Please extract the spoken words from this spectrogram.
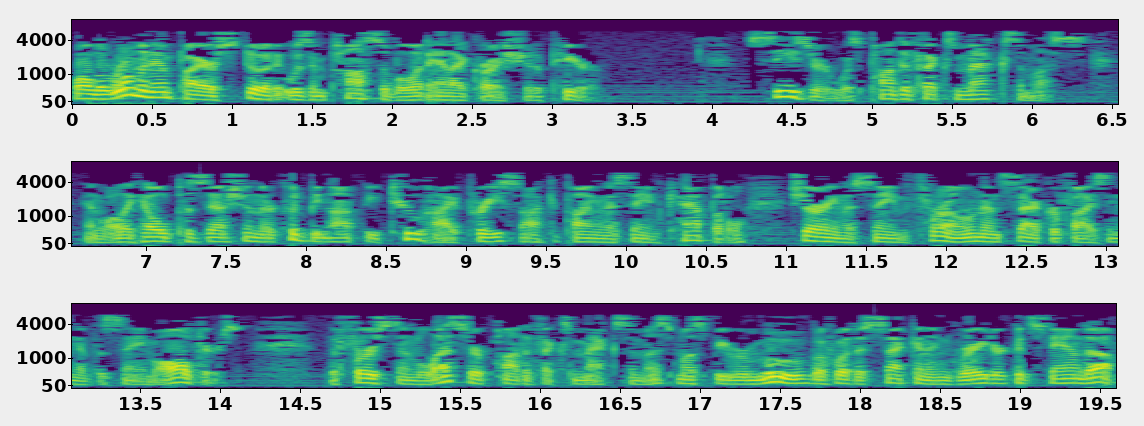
While the Roman Empire stood, it was impossible that Antichrist should appear. Caesar was Pontifex Maximus, and while he held possession, there could be not be two high priests occupying the same capital, sharing the same throne, and sacrificing at the same altars. The first and lesser Pontifex Maximus must be removed before the second and greater could stand up.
